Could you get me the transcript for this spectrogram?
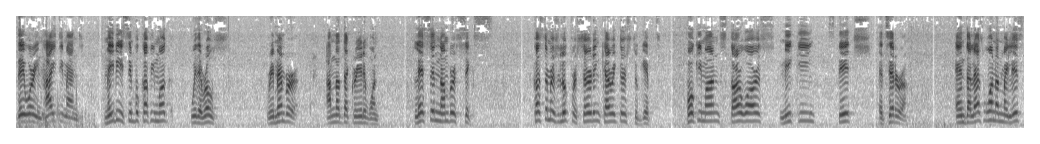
They were in high demand. Maybe a simple coffee mug with a rose. Remember, I'm not that creative one. Lesson number six. Customers look for certain characters to gift. Pokemon, Star Wars, Mickey, Stitch, etc. And the last one on my list,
